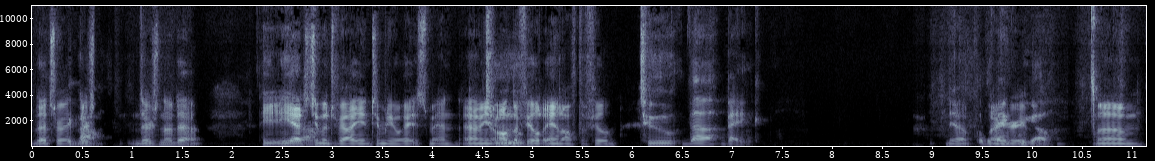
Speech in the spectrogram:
That's right. Big there's bow. there's no doubt. He he adds too much value in too many ways, man. I mean, to, on the field and off the field. To the bank. Yep. To the I bank agree. we go. Um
